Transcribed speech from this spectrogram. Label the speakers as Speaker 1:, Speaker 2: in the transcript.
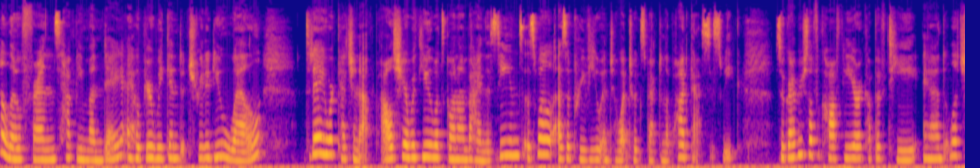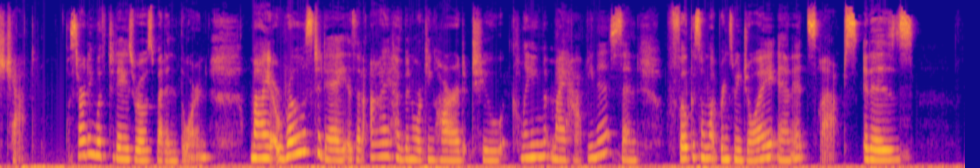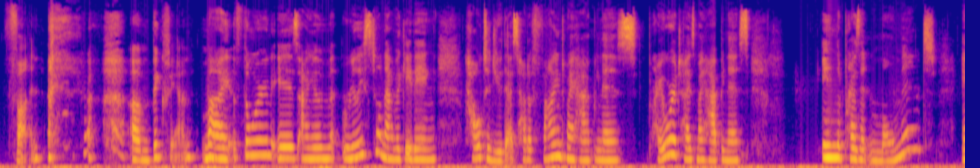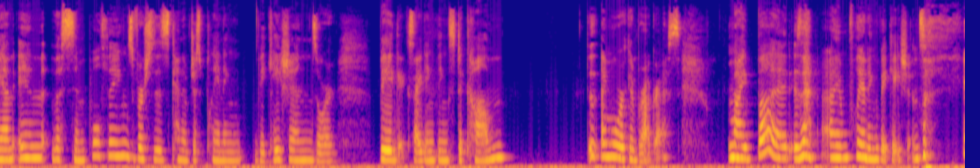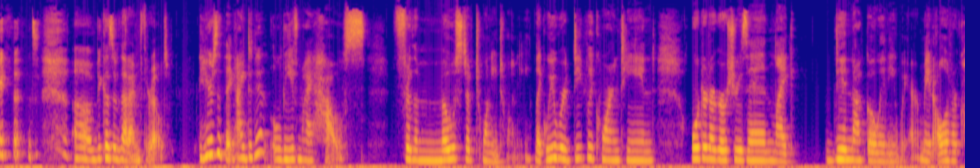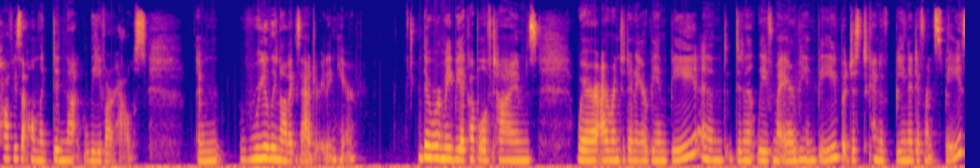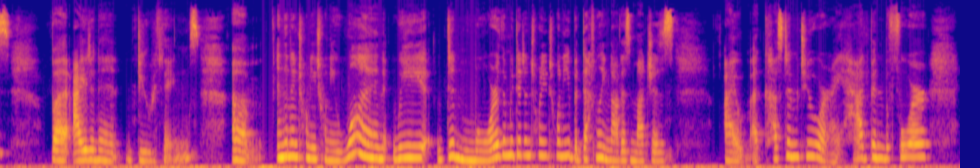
Speaker 1: Hello, friends. Happy Monday. I hope your weekend treated you well. Today, we're catching up. I'll share with you what's going on behind the scenes, as well as a preview into what to expect on the podcast this week. So, grab yourself a coffee or a cup of tea and let's chat. Starting with today's Rosebud and Thorn. My rose today is that I have been working hard to claim my happiness and focus on what brings me joy, and it slaps. It is fun. um, big fan. My thorn is I am really still navigating how to do this, how to find my happiness, prioritize my happiness in the present moment and in the simple things versus kind of just planning vacations or big exciting things to come. I'm a work in progress. My bud is that I am planning vacations. and um, because of that, I'm thrilled. Here's the thing I didn't leave my house for the most of 2020. Like, we were deeply quarantined, ordered our groceries in, like, did not go anywhere, made all of our coffees at home, like, did not leave our house. I'm really not exaggerating here. There were maybe a couple of times where I rented an Airbnb and didn't leave my Airbnb, but just to kind of be in a different space but I didn't do things. Um, and then in 2021, we did more than we did in 2020, but definitely not as much as I'm accustomed to or I had been before.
